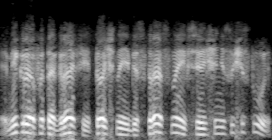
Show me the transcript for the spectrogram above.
Микрофотографии, точные и бесстрастные, все еще не существует.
